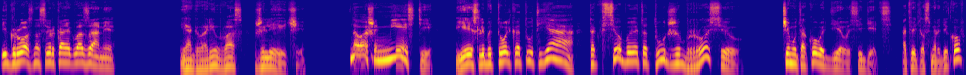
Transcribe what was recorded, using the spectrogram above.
и грозно сверкая глазами. — Я говорил вас жалеючи. На вашем месте, если бы только тут я, так все бы это тут же бросил. — Чему такого дела сидеть? — ответил Смердяков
